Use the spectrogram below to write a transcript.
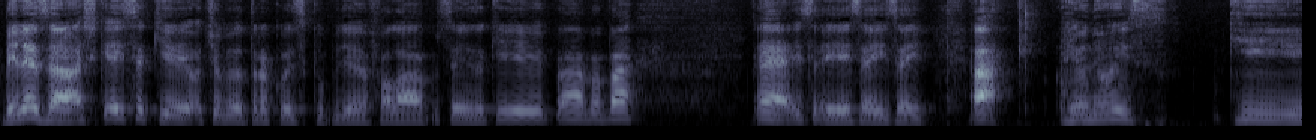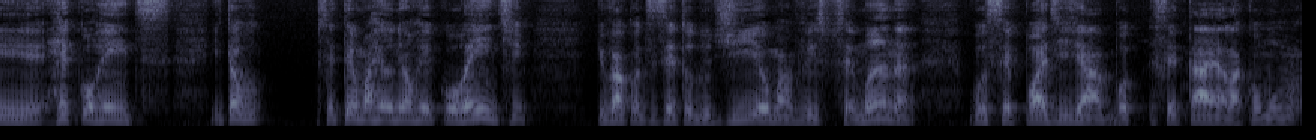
Beleza, acho que é isso aqui. Deixa eu ver outra coisa que eu podia falar para vocês aqui. Pá, pá, pá. É, isso aí, isso aí, isso aí. Ah, reuniões que recorrentes. Então, você tem uma reunião recorrente que vai acontecer todo dia, uma vez por semana, você pode já setar ela como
